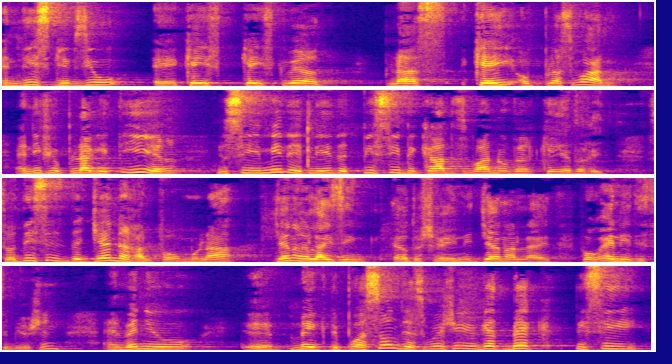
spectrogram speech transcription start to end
And this gives you a k, k squared plus k of plus 1. And if you plug it here, you see immediately that PC becomes 1 over k average. So this is the general formula, generalizing Erdős-Rényi, generalized for any distribution. And when you make the Poisson distribution, you get back PC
